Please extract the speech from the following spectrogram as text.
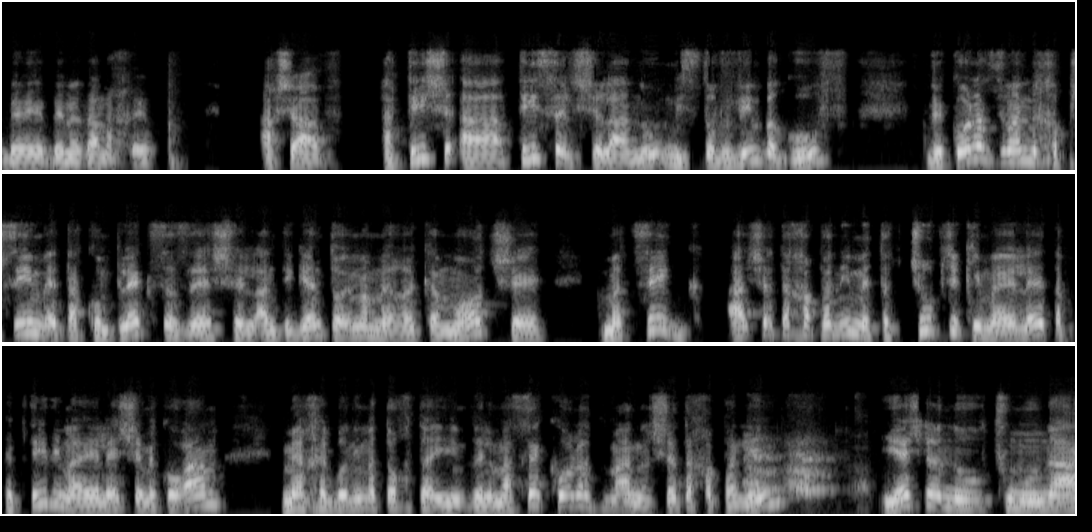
בבן אדם אחר. עכשיו, הטיסל שלנו מסתובבים בגוף, וכל הזמן מחפשים את הקומפלקס הזה של אנטיגן תואם המרקמות, שמציג על שטח הפנים את הצ'ופצ'יקים האלה, את הפפטידים האלה, שמקורם מהחלבונים התוך-תאיים. ולמעשה כל הזמן על שטח הפנים יש לנו תמונה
